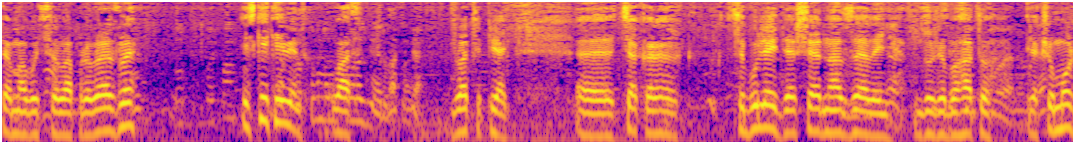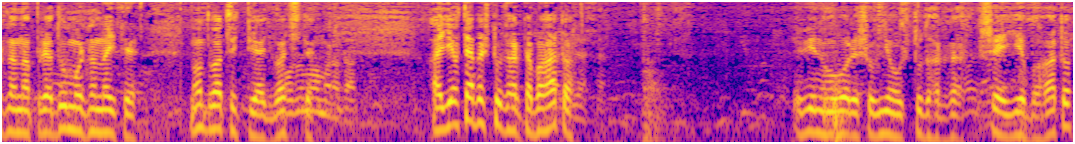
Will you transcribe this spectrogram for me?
Це, мабуть, села привезли. І скільки він у вас? 25. Е, Ця цибуля йде ще на зелень. Дуже багато. Якщо можна на пряду, можна знайти. Ну, 25, бачите. А є в тебе штутгарта багато? Він говорить, що в нього штутгарта ще є багато.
